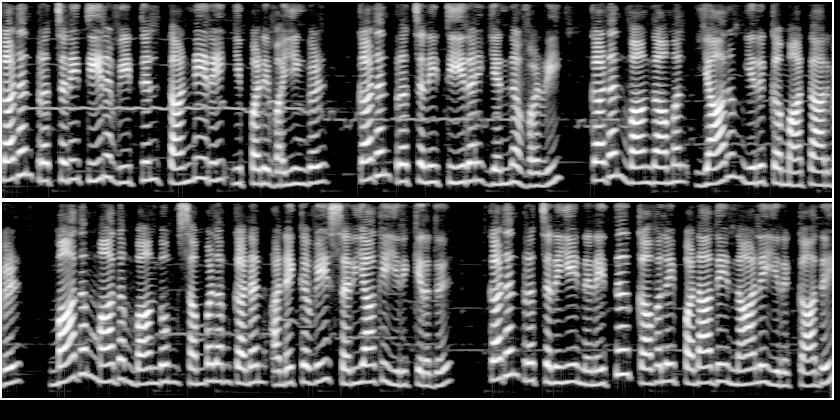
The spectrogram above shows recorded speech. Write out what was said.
கடன் பிரச்சனை தீர வீட்டில் தண்ணீரை இப்படி வையுங்கள். கடன் பிரச்சனை தீர என்ன வழி? கடன் வாங்காமல் யாரும் இருக்க மாட்டார்கள். மாதம் மாதம் வாங்கும் சம்பளம் கடன் அடைக்கவே சரியாக இருக்கிறது. கடன் பிரச்சனையை நினைத்து கவலைப்படாதே நாளை இருக்காதே.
